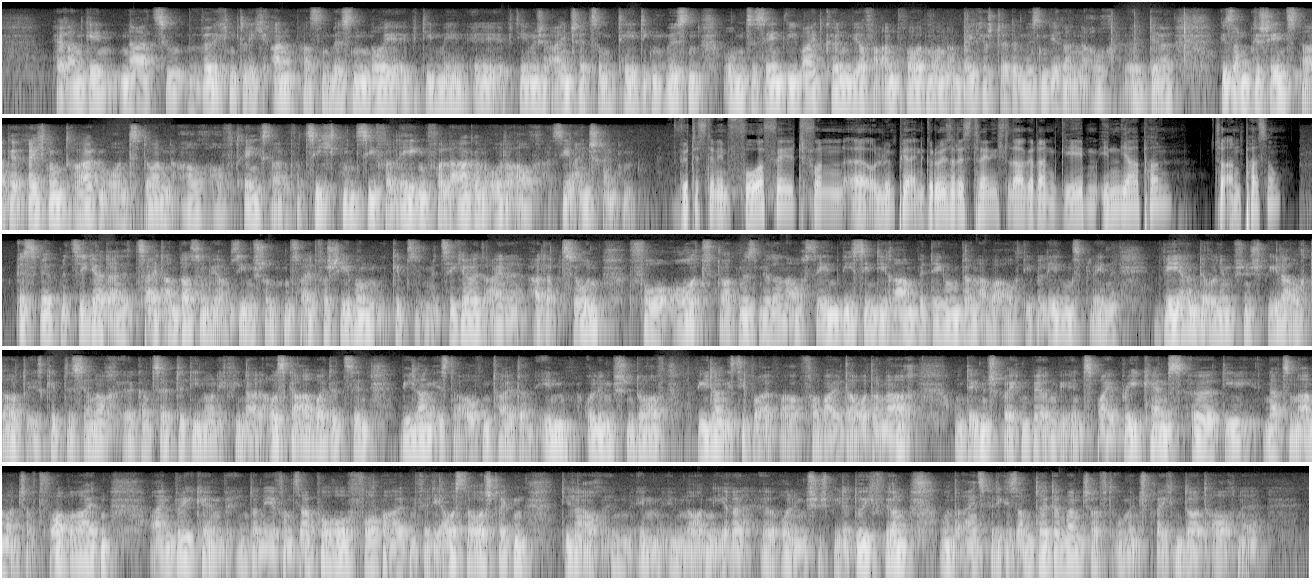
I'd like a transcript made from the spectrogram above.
Herangehen nahezu wöchentlich anpassen müssen, neue äh, epidemische Einschätzungen tätigen müssen, um zu sehen, wie weit können wir verantworten und an welcher Stelle müssen wir dann auch äh, der Gesamtgeschehenslage Rechnung tragen und dann auch auf Trainingslager verzichten, sie verlegen, verlagern oder auch sie einschränken. Wird es denn im Vorfeld von äh, Olympia ein größeres Trainingslager dann geben in Japan zur Anpassung? Es wird mit Sicherheit eine Zeitanpassung, wir haben sieben Stunden Zeitverschiebung, gibt es mit Sicherheit eine Adaption vor Ort. Dort müssen wir dann auch sehen, wie sind die Rahmenbedingungen, dann aber auch die Belegungspläne während der Olympischen Spiele. Auch dort ist, gibt es ja noch äh, Konzepte, die noch nicht final ausgearbeitet sind. Wie lang ist der Aufenthalt dann im Olympischen Dorf? Wie lang ist die Verweildauer danach? Und dementsprechend werden wir in zwei Pre-Camps äh, die Nationalmannschaft vorbereiten. Ein Pre-Camp in der Nähe von Sapporo, vorbehalten für die Ausdauerstrecken, die dann auch in, im, im Norden ihre äh, Olympischen Spiele durchführen. Und eins für die Gesamtheit der Mannschaft, um entsprechend dort auch eine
